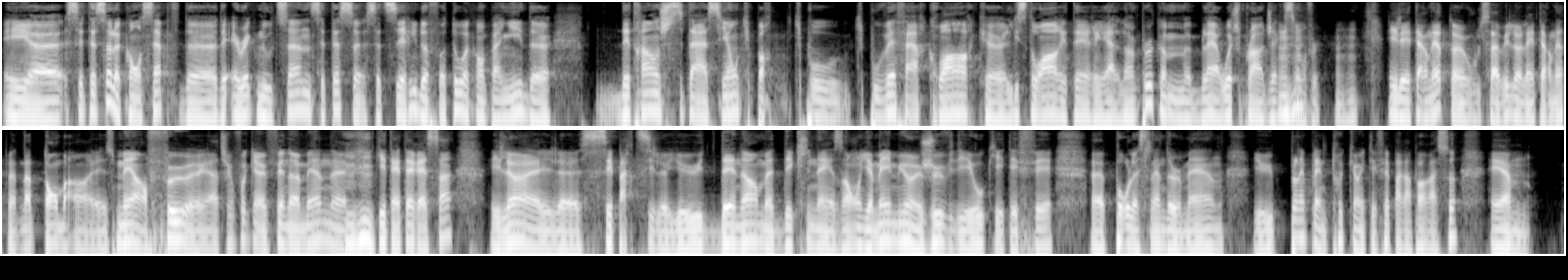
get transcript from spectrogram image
Et euh, c'était ça le concept de, de Eric Knudsen, c'était ce- cette série de photos accompagnées de d'étranges citations qui, portent, qui, pou- qui pouvaient faire croire que l'histoire était réelle, un peu comme Blair Witch Project si on veut. Mhm. Et l'Internet, euh, vous le savez, l'Internet maintenant tombe, en, euh, se met en feu euh, à chaque fois qu'il y a un phénomène Mhm. qui est intéressant. Et là, c'est parti. Là. Il y a eu d'énormes déclinaisons. Il y a même eu un jeu vidéo qui a été fait pour le Slenderman. Il y a eu plein, plein de trucs qui ont été faits par rapport à ça. Et,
